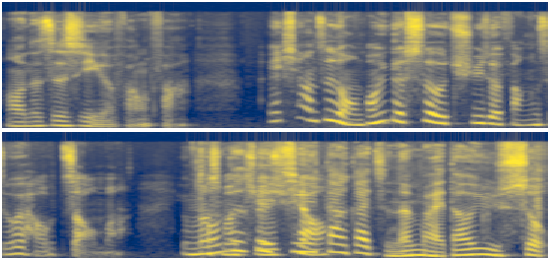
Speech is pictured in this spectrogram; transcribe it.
哦，那这是一个方法。哎，像这种同一个社区的房子会好找吗？有没有什么诀窍？大概只能买到预售，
